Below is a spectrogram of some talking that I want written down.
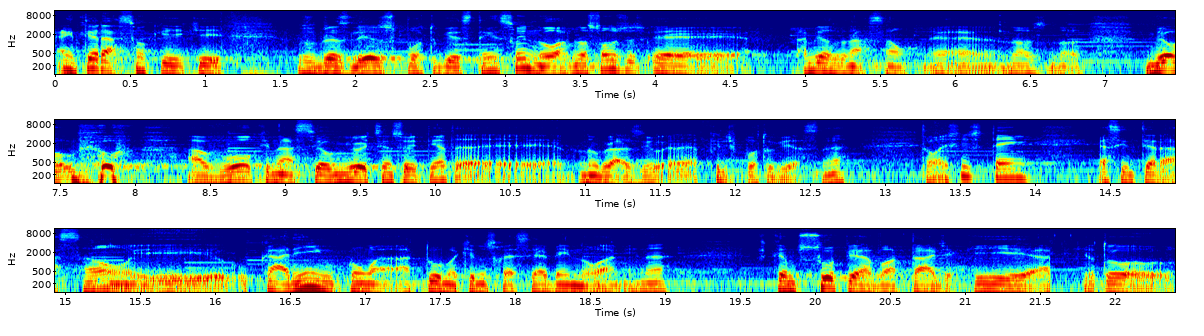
A interação que, que os brasileiros, os portugueses têm são enormes. Nós somos é, a mesma nação. É, nós, nós, meu, meu, avô, que nasceu em 1880 é, no Brasil, era filho de português, né? Então a gente tem essa interação e o carinho com a, a turma que nos recebe é enorme, né? Ficamos super à vontade aqui. Eu estou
